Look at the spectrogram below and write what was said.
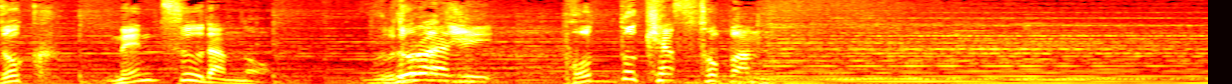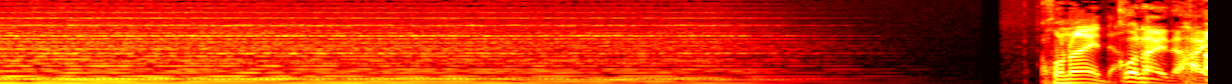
続、メンツー団の、ウドラジ、ポッドキャスト版。この間。この間はい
